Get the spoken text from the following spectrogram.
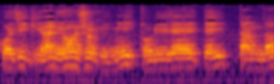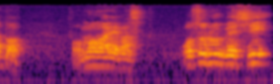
ー、古事記や日本書紀に取り入れていったんだと思われます。恐るべし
